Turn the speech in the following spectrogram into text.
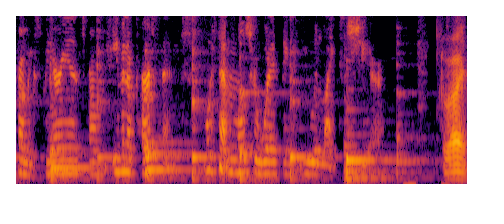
from experience from even a person what's that most rewarding thing that you would like to share Right.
